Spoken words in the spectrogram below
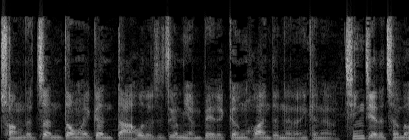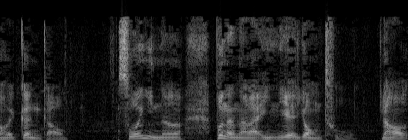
床的震动会更大，或者是这个棉被的更换等等的，你可能清洁的成本会更高。所以呢，不能拿来营业用途，然后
